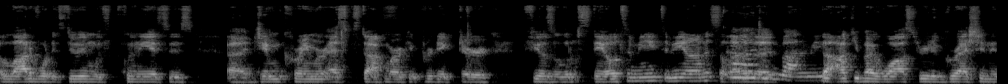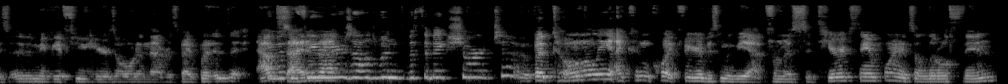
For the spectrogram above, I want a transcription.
a lot of what it's doing with Clooney is uh, Jim Cramer esque stock market predictor feels a little stale to me, to be honest. A lot Oh, of the didn't bother me. the Occupy Wall Street aggression is uh, maybe a few years old in that respect, but is it, it was a outside few of that, years old when, with The Big Short, too. but tonally, I couldn't quite figure this movie out. From a satiric standpoint, it's a little thin.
